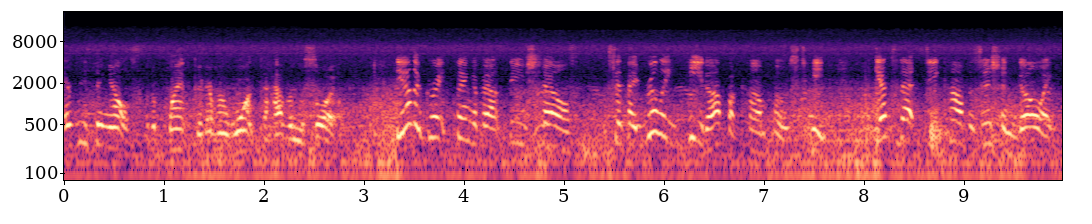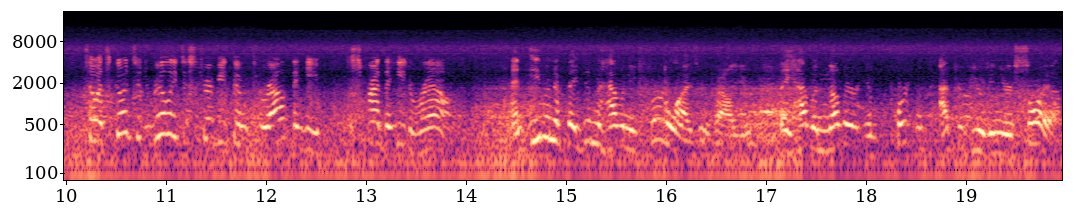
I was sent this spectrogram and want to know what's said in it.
everything else that a plant could ever want to have in the soil. The other great thing about these shells is that they really heat up a compost heap. Gets that decomposition going. So it's good to really distribute them throughout the heap to spread the heat around. And even if they didn't have any fertilizer value, they have another important attribute in your soil.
